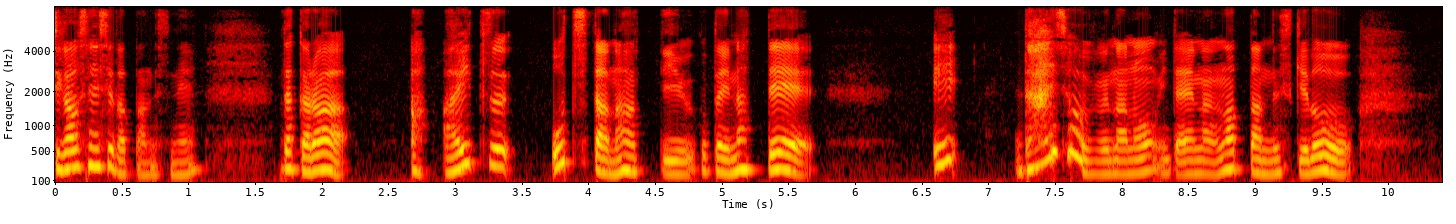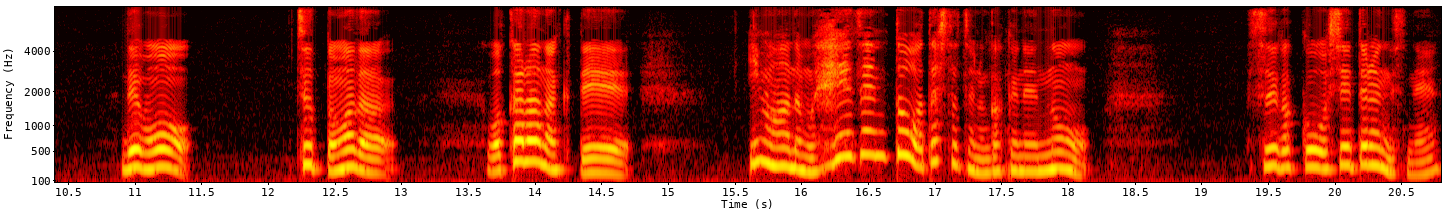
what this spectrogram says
違う先生だったんですねだからああいつ落ちたなっていうことになってえ大丈夫なの？みたいななったんですけどでもちょっとまだ分からなくて今でも平然と私たちの学年の数学を教えてるんですね。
